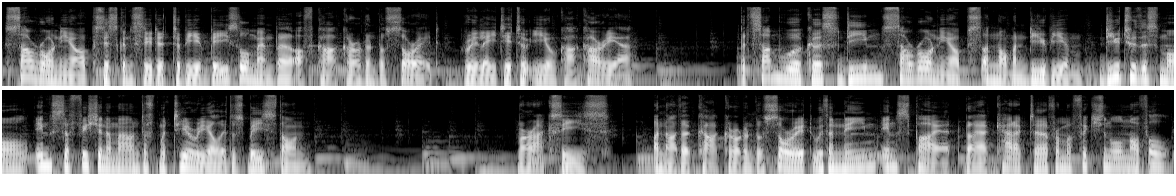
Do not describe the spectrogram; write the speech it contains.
Sauroniops is considered to be a basal member of Carcharodontosaurid, related to Eocarcharia. But some workers deem Sauroniops a nomen dubium due to the small, insufficient amount of material it was based on. Meraxes Another Carcharodontosaurid with a name inspired by a character from a fictional novel.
